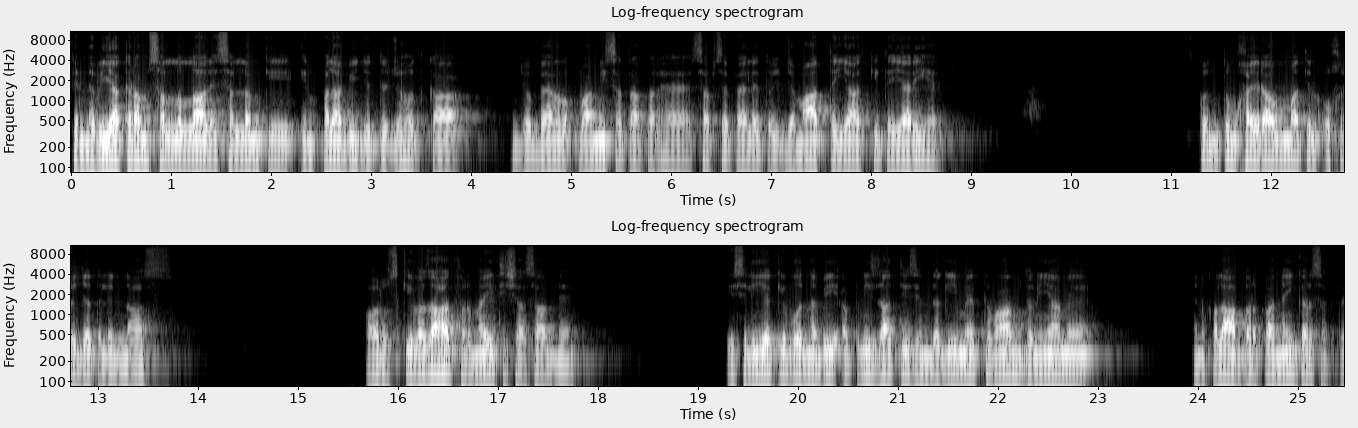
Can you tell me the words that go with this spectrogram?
کہ نبی اکرم صلی اللہ علیہ وسلم کی انقلابی جد وجہد کا جو بین الاقوامی سطح پر ہے، سب سے پہلے تو جماعت تیار کی تیاری ہے۔ کن تم خیرہ امتن اخرجت الناس اور اس کی وضاحت فرمائی تھی شاہ صاحب نے، اس لیے کہ وہ نبی اپنی ذاتی زندگی میں تمام دنیا میں انقلاب برپا نہیں کر سکتے،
